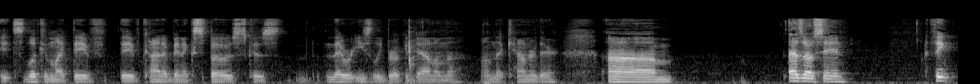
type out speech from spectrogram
It's looking like they've they've kind of been exposed because they were easily broken down on the on that counter there. Um, as I was saying, I think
